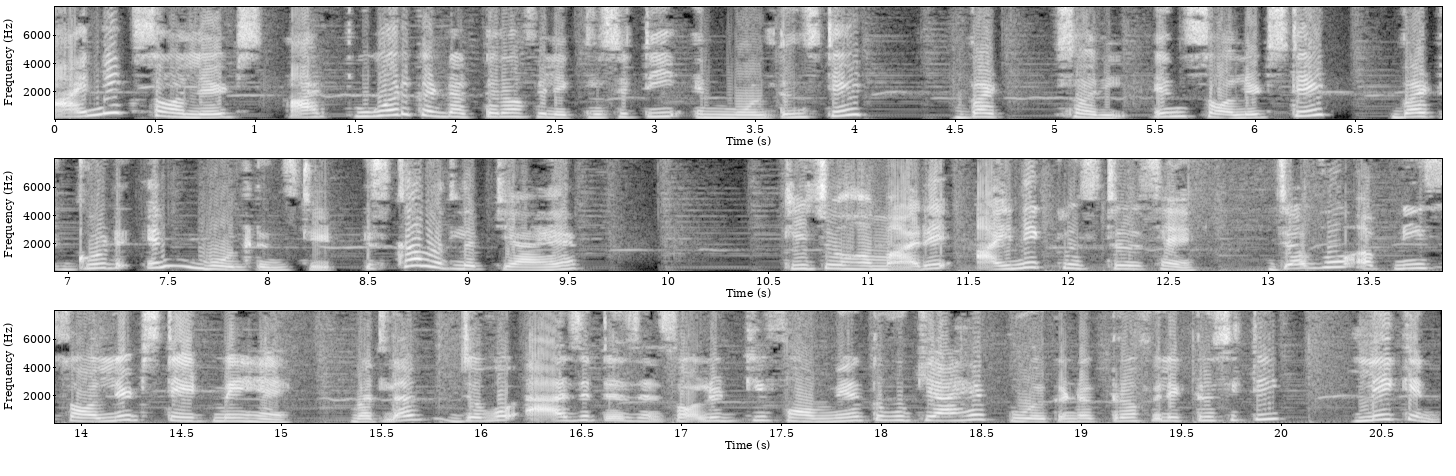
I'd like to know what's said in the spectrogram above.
ionic solids are poor conductor of electricity in molten state but sorry in solid state but good in molten state इसका मतलब क्या है? कि जो हमारे आइनिक क्रिस्टल्स हैं, जब वो अपनी सॉलिड स्टेट में है मतलब जब वो एज इट इज़ है सॉलिड की फॉर्म में है तो वो क्या है? पुअर कंडक्टर ऑफ़ इलेक्ट्रिसिटी लेकिन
